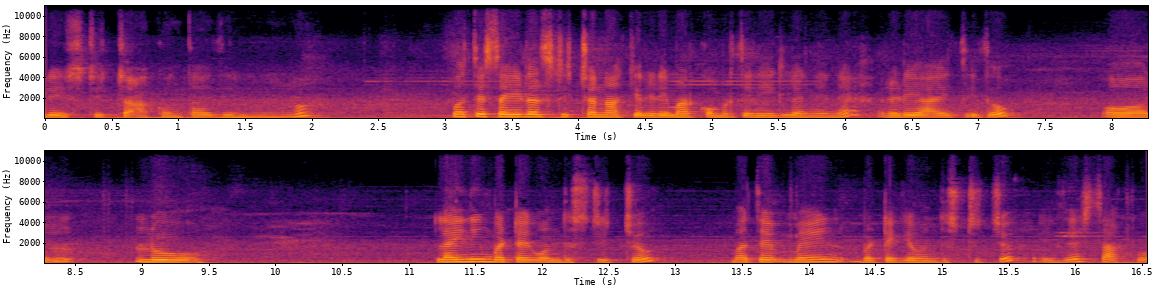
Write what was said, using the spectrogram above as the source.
ಇಲ್ಲಿ ಸ್ಟಿಚ್ ಹಾಕೊತಾ ಇದ್ದೀನಿ ನಾನು. ಮತ್ತು ಸೈಡಲ್ಲಿ ಸ್ಟಿಚ್ಚನ್ನು ಹಾಕಿ ರೆಡಿ ಮಾಡ್ಕೊಂಬಿಡ್ತೀನಿ ಈಗಲೇ ರೆಡಿ ಆಯ್ತು ಇದು. ಲೂ ಲೈನಿಂಗ್ ಬಟ್ಟೆಗೆ ಒಂದು ಸ್ಟಿಚ್ಚು ಮತ್ತು ಮೇನ್ ಬಟ್ಟೆಗೆ ಒಂದು ಸ್ಟಿಚ್ಚು ಇದೆ ಸಾಕು.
